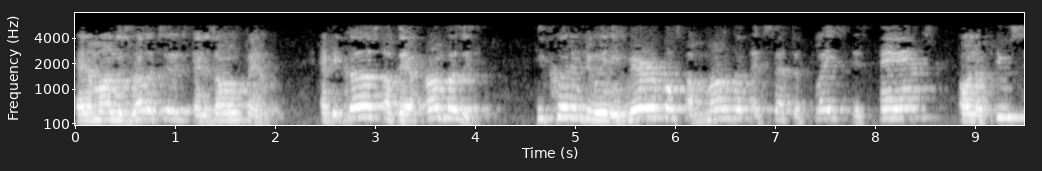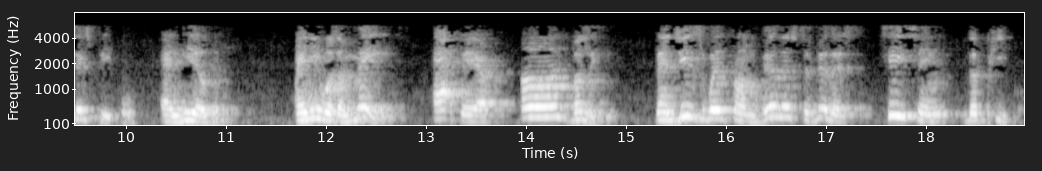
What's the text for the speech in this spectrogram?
and among his relatives and his own family. And because of their unbelief, he couldn't do any miracles among them except to place his hands on a few sick people and heal them. And he was amazed at their unbelief Then Jesus went from village to village teaching the people.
